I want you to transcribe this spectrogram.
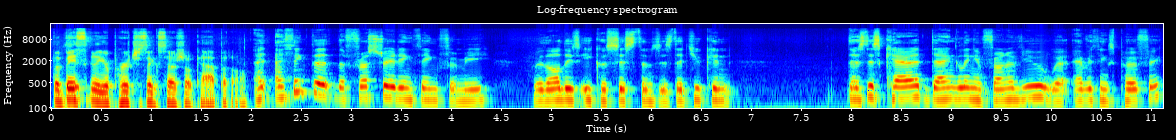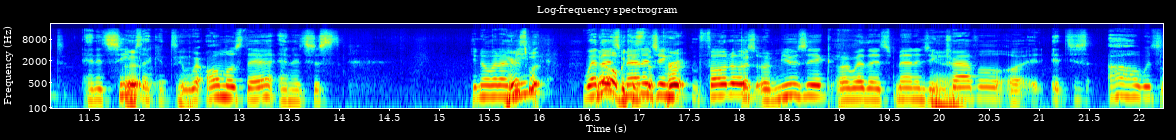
But basically, you're purchasing social capital. I, I think that the frustrating thing for me with all these ecosystems is that you can there's this carrot dangling in front of you where everything's perfect and it seems Uh, like it's yeah. we're almost there and it's just You know what I Here's mean? what- whether No, it's managing per- photos or music or whether it's managing Yeah. travel or it, it's just oh it's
